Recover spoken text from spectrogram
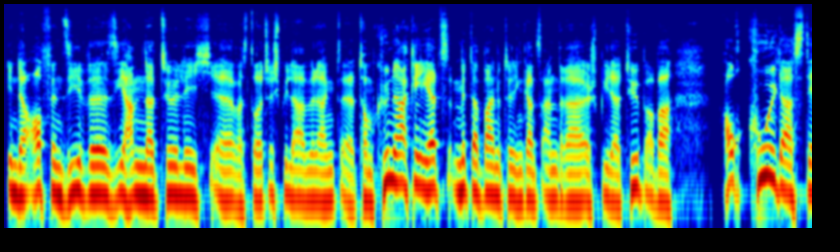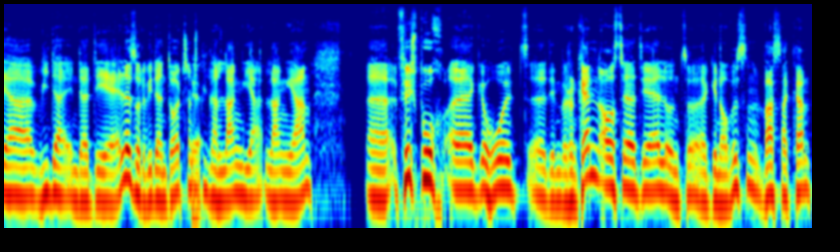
in der Offensive. Sie haben natürlich, äh, was deutsche Spieler anbelangt, äh, Tom Kühnhackel jetzt mit dabei, natürlich ein ganz anderer Spielertyp, aber auch cool, dass der wieder in der DL ist oder wieder in Deutschland ja. spielt nach langen, langen Jahren äh, Fischbuch äh, geholt, äh, den wir schon kennen aus der DL und äh, genau wissen, was er kann.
